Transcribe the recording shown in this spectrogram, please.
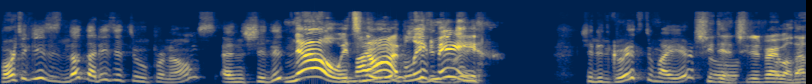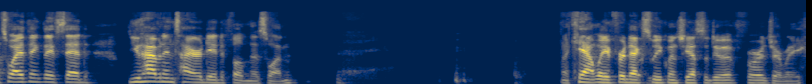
Portuguese is not that easy to pronounce. And she did, No, it's not. ears, Believe me. great. she did great to my ear. She so- did. She did very well. That's why I think they said you have an entire day to film this one. I can't wait for next week when she has to do it for Germany.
